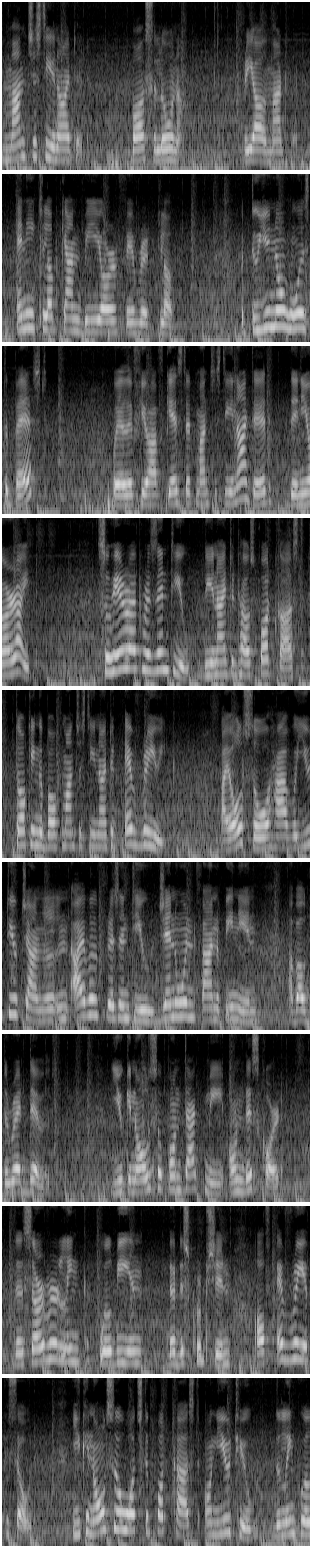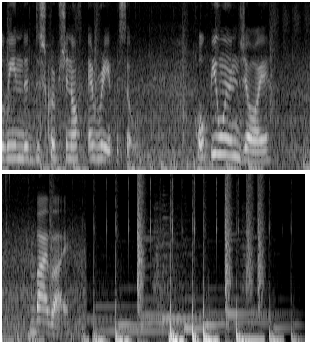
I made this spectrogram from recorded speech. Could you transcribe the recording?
Manchester United, Barcelona, Real Madrid. Any club can be your favorite club. But do you know who is the best? Well, if you have guessed at Manchester United, then you are right. So here I present to you the United House podcast talking about Manchester United every week. I also have a YouTube channel and I will present you genuine fan opinion about the Red Devils. You can also contact me on Discord. The server link will be in the description of every episode. You can also watch the podcast on YouTube. The link will be in the description of every episode. Hope you enjoy. Bye bye.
